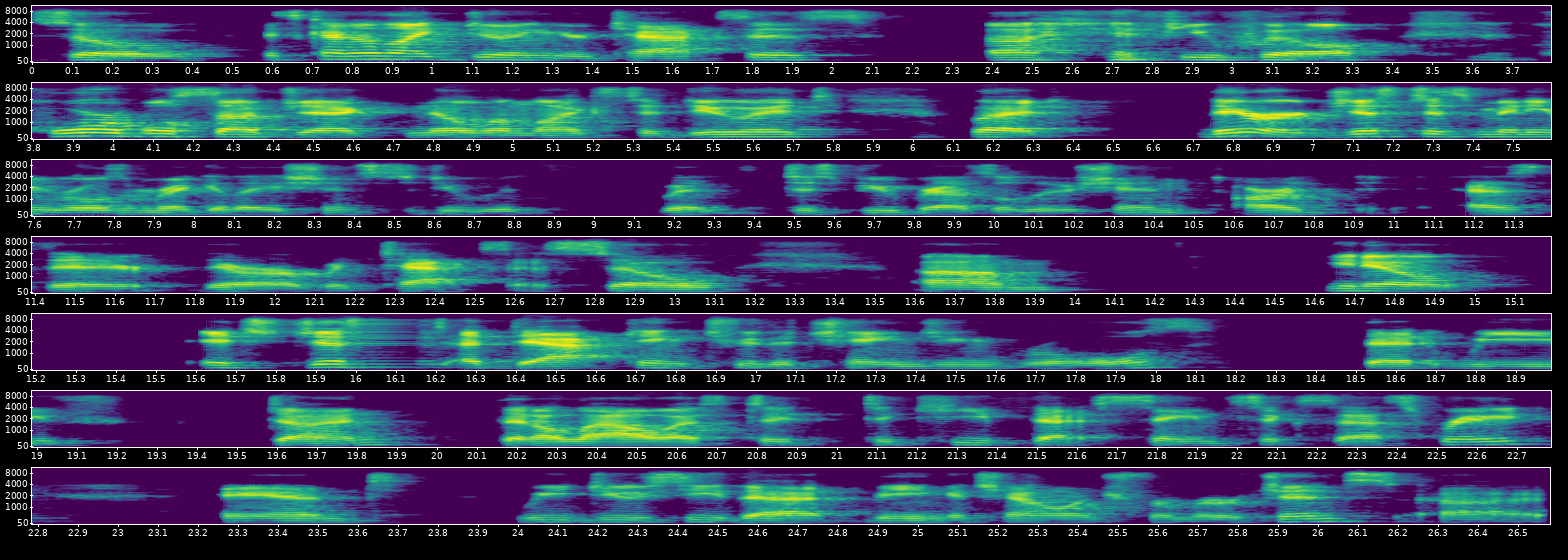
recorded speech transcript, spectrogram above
So it's kind of like doing your taxes uh, if you will. Horrible subject. No one likes to do it, but there are just as many rules and regulations to do with with dispute resolution are as there there are with taxes. So, um, you know, it's just adapting to the changing rules that we've done that allow us to to keep that same success rate and we do see that being a challenge for merchants uh,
